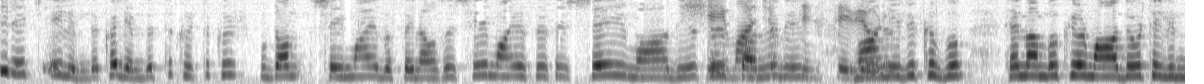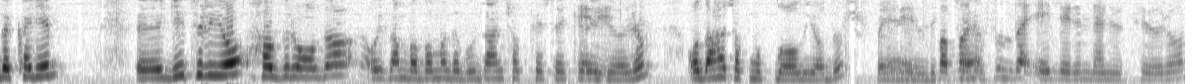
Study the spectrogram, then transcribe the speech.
Direkt elimde kalemde tıkır tıkır buradan Şeyma'ya da selam söyle. Şeyma'ya sesle Şeyma diye Şeymacığım, seslenme benim seni seviyoruz. manevi kızım. Hemen bakıyorum A4 elinde kalem e, getiriyor. Hazır oldu. O yüzden babama da buradan çok teşekkür Evet. ediyorum. O daha çok mutlu oluyordur Evet, beğenildikçe. babanızın da ellerinden öpüyorum.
